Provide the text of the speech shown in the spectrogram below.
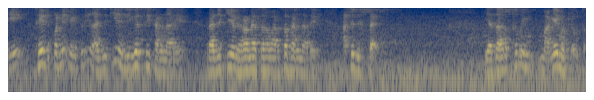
हे थेटपणे काहीतरी राजकीय लिगसी सांगणारे राजकीय घराण्याचा वारसा सांगणारे असे दिसत आहेत याचा अर्थ मी मागे म्हटलं होतं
